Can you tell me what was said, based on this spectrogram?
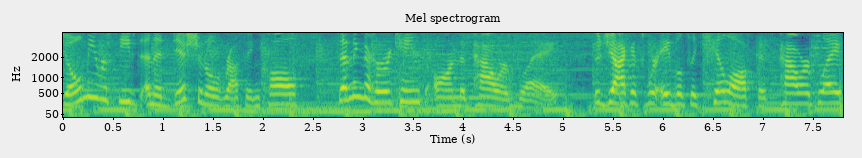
Domi received an additional roughing call, sending the Hurricanes on the power play. The Jackets were able to kill off this power play,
